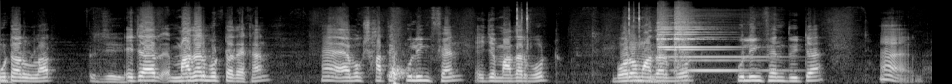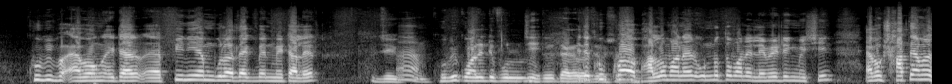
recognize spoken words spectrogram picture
মোটা রোলার এটার মাদারবোর্ডটা দেখান। হ্যাঁ এবং সাথে কুলিং ফ্যান এই যে মাদারবোর্ড বড় মাদারবোর্ড কুলিং ফ্যান দুইটা। হ্যাঁ খুবই এবং এটার প্রিমিয়ামগুলো দেখবেন মেটালের হ্যাঁ। খুবই কোয়ালিটিফুল এটা খুব ভালো মানের উন্নত মানের মেশিন এবং সাথে আমরা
